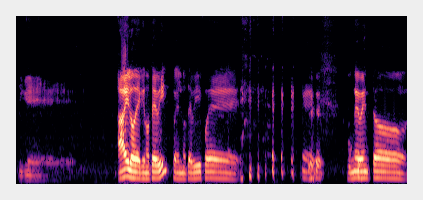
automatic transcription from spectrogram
Así que. Ah, y lo de que no te vi, pues el no te vi fue. fue un evento.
